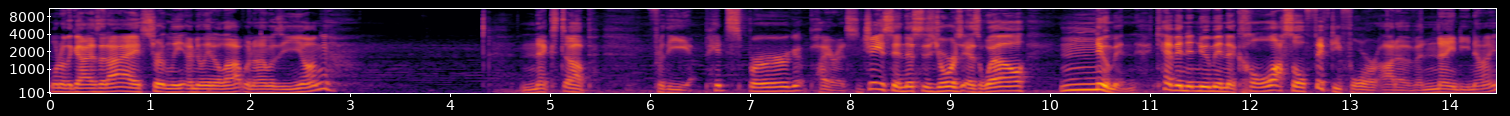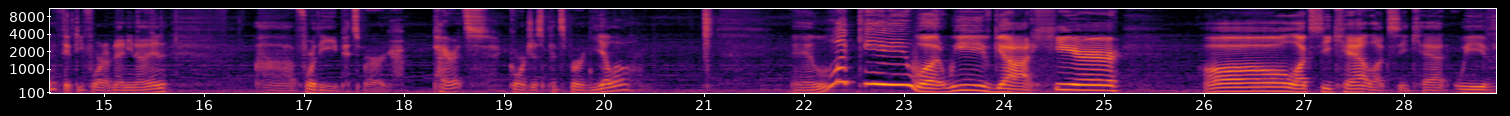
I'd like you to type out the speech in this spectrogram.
One of the guys that I certainly emulated a lot when I was young. Next up for the Pittsburgh Pirates. Jason, this is yours as well. Newman. Kevin Newman, a colossal 54 out of 99. 54 out of 99 uh, for the Pittsburgh Pirates. Gorgeous Pittsburgh yellow. And looky what we've got here. Oh, Luxy Cat, Luxy Cat, we've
